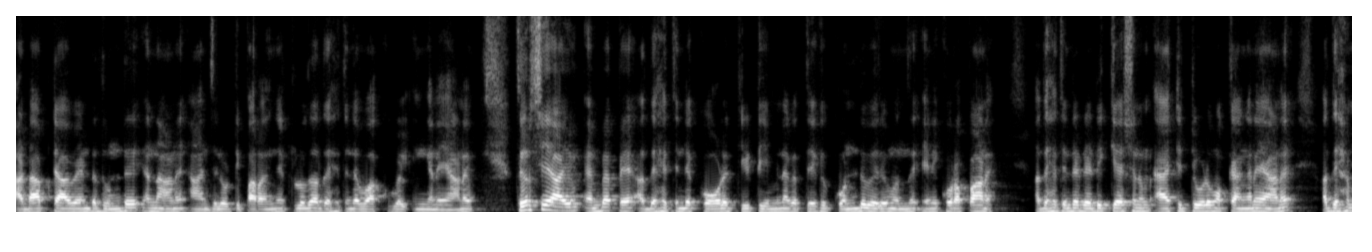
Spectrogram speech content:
അഡാപ്റ്റ് ആവേണ്ടതുണ്ട് എന്നാണ് ആഞ്ചലോട്ടി പറഞ്ഞിട്ടുള്ളത്. അദ്ദേഹത്തിന്റെ വാക്കുകൾ ഇങ്ങനെയാണ്. തീർച്ചയായും എംബപ്പെ അദ്ദേഹത്തിന്റെ ക്വാളിറ്റി ടീമിനകത്തേക്ക് കൊണ്ടുവരുമെന്ന് എനിക്ക് ഉറപ്പാണ് അദ്ദേഹത്തിന്റെ ഡെഡിക്കേഷനും ആറ്റിറ്റ്യൂഡും ഒക്കെ അങ്ങനെയാണ്. അദ്ദേഹം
